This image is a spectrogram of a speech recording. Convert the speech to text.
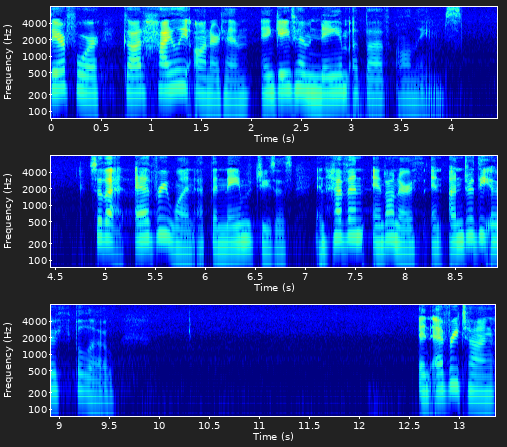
Therefore, God highly honored him and gave him name above all names, so that everyone at the name of Jesus, in heaven and on earth and under the earth below, and every tongue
